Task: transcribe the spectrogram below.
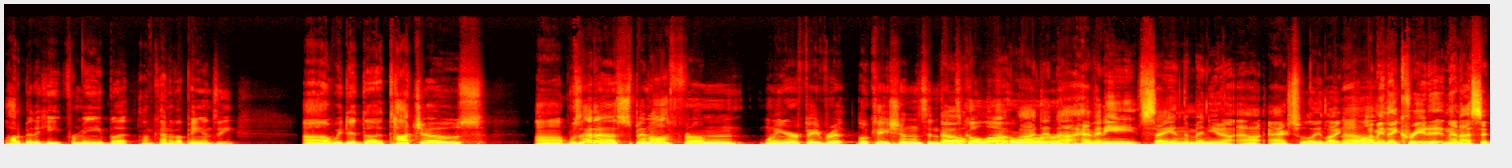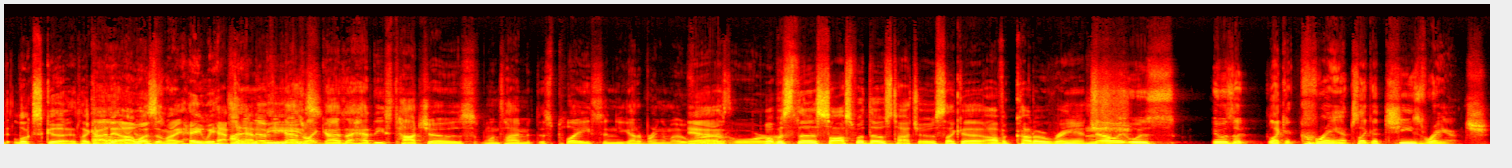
a lot of bit of heat for me, but I'm kind of a pansy. Uh, we did the tachos. Uh, was that a spinoff from one of your favorite locations in No, Pensacola? no, I did not have any say in the menu. Uh, actually, like, No? I mean, they created it, and then I said, "Looks good." Like, I Oh, did, I wasn't like, "Hey, we have to I didn't have know if you guys were like, guys, I had these tachos one time at this place, and you got to bring them over. yeah. Or what was the sauce with those tachos? Like a avocado ranch? No, it was it was a like a cranch, like a cheese ranch,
